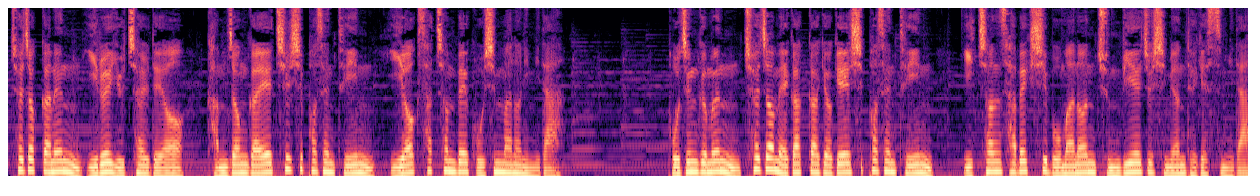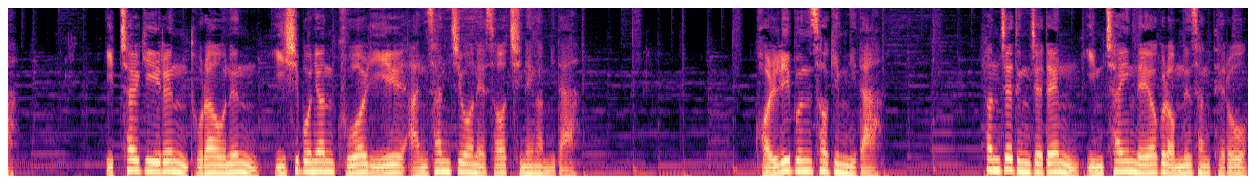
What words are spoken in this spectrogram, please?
최저가는 1회 유찰되어 감정가의 70%인 2억 4,150만 원입니다. 보증금은 최저 매각 가격의 10%인 2,415만 원 준비해 주시면 되겠습니다. 입찰 기일은 돌아오는 25년 9월 2일 안산지원에서 진행합니다. 권리 분석입니다. 현재 등재된 임차인 내역을 없는 상태로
